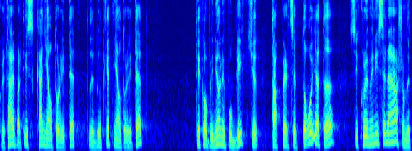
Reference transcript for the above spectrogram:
Kryetari i partisë ka një autoritet dhe duhet të ketë një autoritet tek opinioni publik që ta perceptojë atë si kryeministrin e ardhshëm dhe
